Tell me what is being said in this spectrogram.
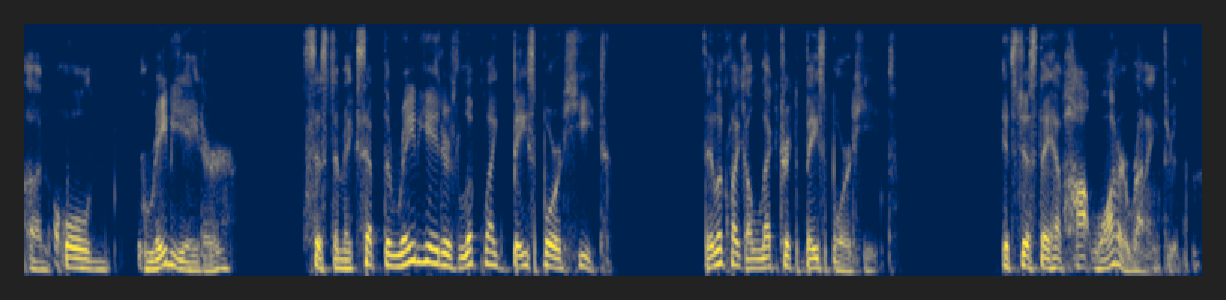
an old radiator system, except the radiators look like baseboard heat. They look like electric baseboard heat. It's just they have hot water running through them.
